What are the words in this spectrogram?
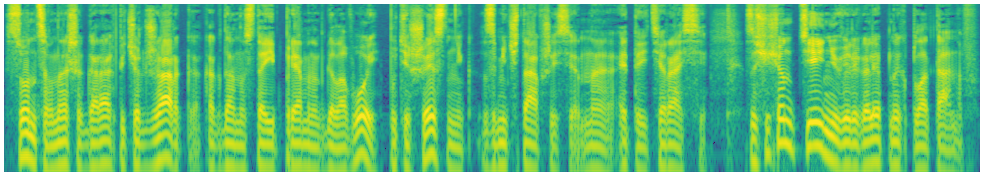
Солнце в наших горах печет жарко, когда оно стоит прямо над головой. Путешественник, замечтавшийся на этой террасе, защищен тенью великолепных платанов.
